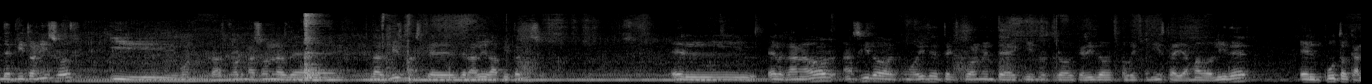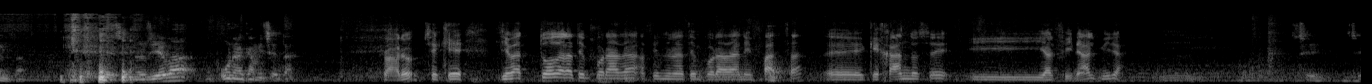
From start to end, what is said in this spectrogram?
de pitonisos y bueno, las normas son las, de, las mismas que de la liga pitonisos. El, el ganador ha sido, como dice textualmente aquí nuestro querido pitonista llamado líder, el puto califa. Que se nos lleva una camiseta. Claro, si es que lleva toda la temporada haciendo una temporada nefasta, eh, quejándose y al final, mira, mm, sí, sí.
